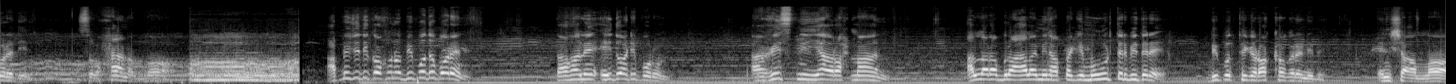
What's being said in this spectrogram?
করে দিন। আপনি যদি কখনো বিপদে পড়েন, তাহলে এই দোয়াটি পড়ুন। আগিসনি ইয়া রহমান। আল্লাহ রাব্বুল আলামিন আপনাকে মুহূর্তের ভিতরে বিপদ থেকে রক্ষা করে নেবে, ইনশাআল্লাহ।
